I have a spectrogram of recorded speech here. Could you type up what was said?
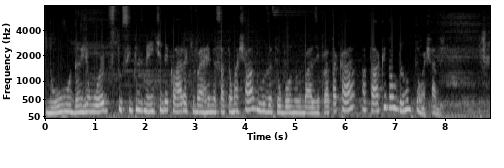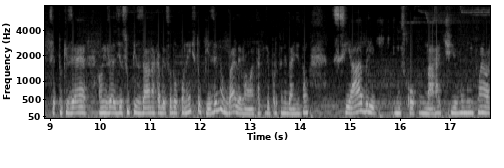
No Dungeon Worlds, tu simplesmente declara que vai arremessar teu machado, usa teu bônus base para atacar, ataca e dá o dano do teu machado. Se tu quiser, ao invés disso, pisar na cabeça do oponente, tu pisa e não vai levar um ataque de oportunidade. Então, se abre um escopo narrativo muito maior.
